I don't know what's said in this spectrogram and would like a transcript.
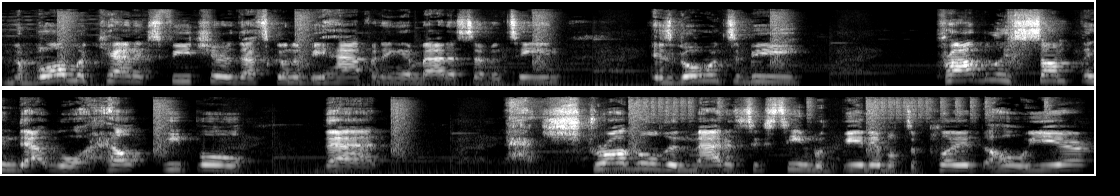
the ball mechanics feature that's going to be happening in Madden 17 is going to be probably something that will help people that struggled in Madden 16 with being able to play it the whole year.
